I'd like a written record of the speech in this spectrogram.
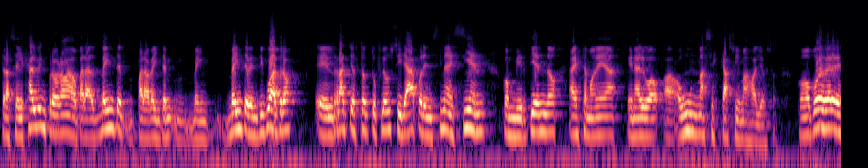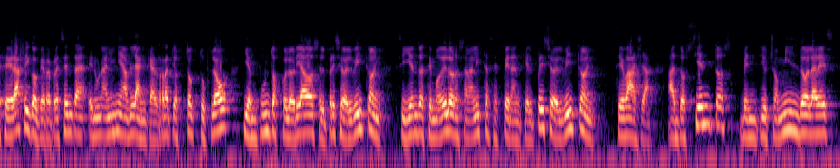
tras el halving programado para, 20, para 2024, el ratio stock to flow se irá por encima de 100, convirtiendo a esta moneda en algo aún más escaso y más valioso. Como puedes ver en este gráfico que representa en una línea blanca el ratio stock to flow y en puntos coloreados el precio del Bitcoin, siguiendo este modelo los analistas esperan que el precio del Bitcoin se vaya a 228 mil dólares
